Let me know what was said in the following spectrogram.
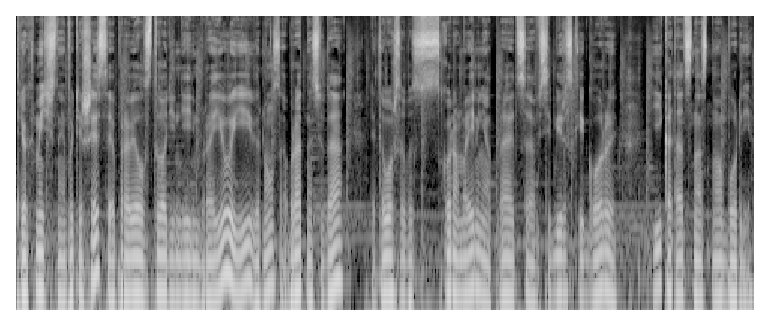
трехмесячное путешествие, провел 101 день в раю и вернулся обратно сюда для того, чтобы в скором времени отправиться в сибирские горы и кататься на сноуборде.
